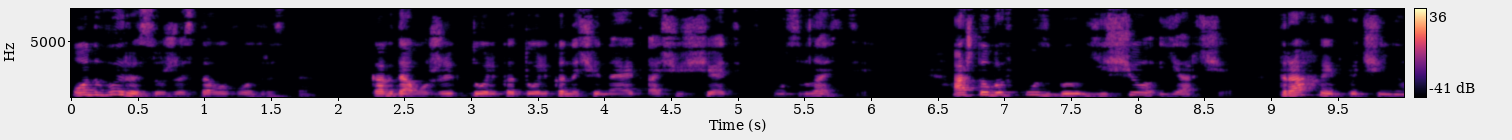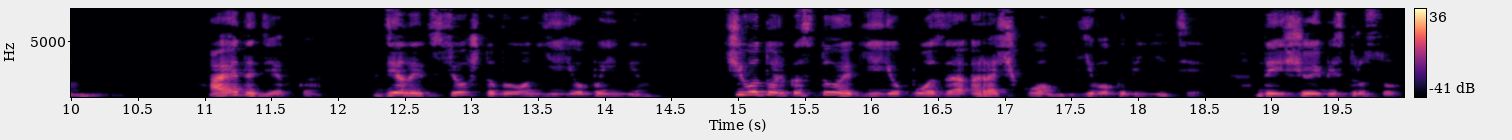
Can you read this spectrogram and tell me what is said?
Он вырос уже с того возраста, когда мужик только-только начинает ощущать вкус власти. А чтобы вкус был еще ярче, трахает подчиненную. А эта девка делает все, чтобы он ее поимел. Чего только стоит ее поза рачком в его кабинете, да еще и без трусов.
